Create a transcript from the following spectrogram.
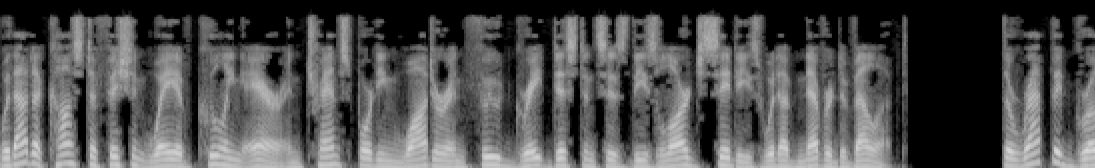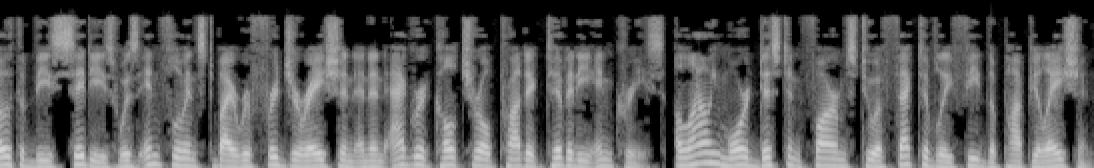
Without a cost-efficient way of cooling air and transporting water and food great distances these large cities would have never developed. The rapid growth of these cities was influenced by refrigeration and an agricultural productivity increase, allowing more distant farms to effectively feed the population.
